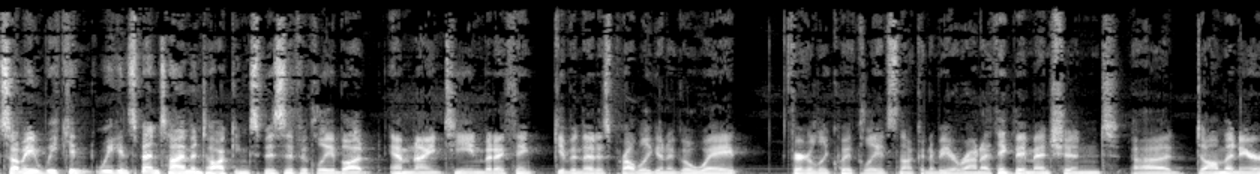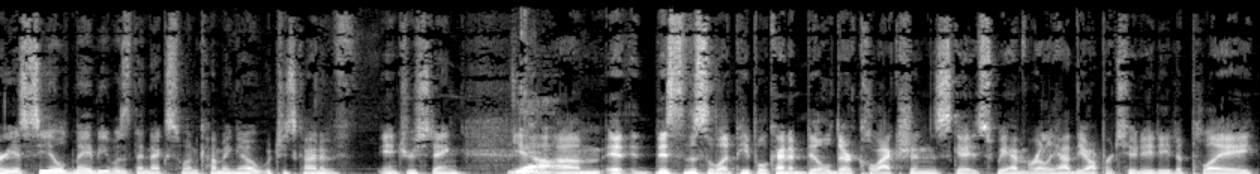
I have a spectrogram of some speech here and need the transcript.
so I mean, we can we can spend time in talking specifically about M19, but I think given that it's probably going to go away fairly quickly, it's not going to be around. I think they mentioned uh, Dominaria sealed maybe was the next one coming out, which is kind of interesting. Yeah. Um, it, it- this this will let people kind of build their collections because we haven't really had the opportunity to play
